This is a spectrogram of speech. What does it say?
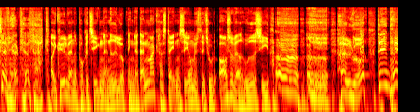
Det er vel sagt. Og i kølvandet på kritikken af nedlukningen af Danmark har Statens Serum Institut også været ude og sige, øh, øh, hallo, det, det,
